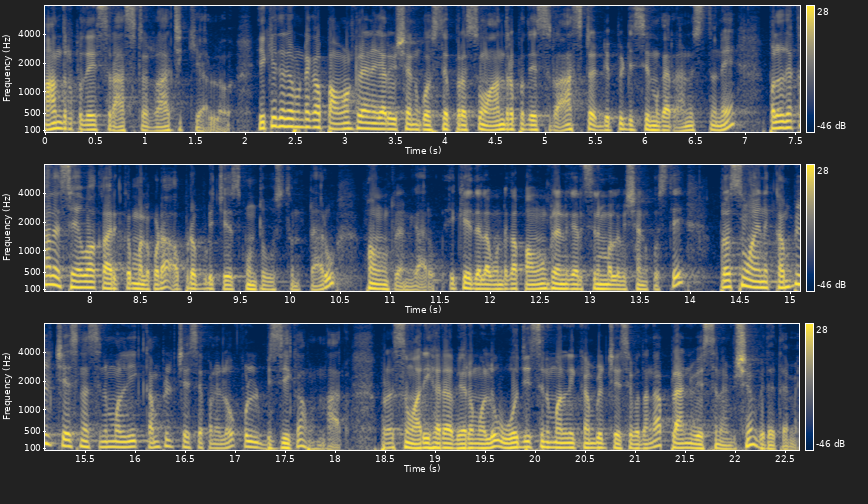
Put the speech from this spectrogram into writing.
ఆంధ్రప్రదేశ్ రాష్ట్ర రాజకీయాల్లో. ఇక ఉండగా పవన్ కళ్యాణ్ గారి విషయానికి వస్తే ప్రస్తుతం ఆంధ్రప్రదేశ్ రాష్ట్ర డిప్యూటీ సీఎంగా గారు పలు రకాల సేవా కార్యక్రమాలు కూడా అప్పుడప్పుడు చేసుకుంటూ వస్తుంటారు పవన్ కళ్యాణ్ గారు. ఇక ఉండగా పవన్ కళ్యాణ్ గారి సినిమాల విషయానికి వస్తే ప్రస్తుతం ఆయన కంప్లీట్ చేసిన సినిమాల్ని కంప్లీట్ చేసే పనిలో ఫుల్ బిజీగా ఉన్నారు. ప్రస్తుతం హరిహర వీరమల్లు ఓజీ సినిమాల్ని కంప్లీట్ చేసే విధంగా ప్లాన్ వేస్తున్న విషయం విదితమే.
